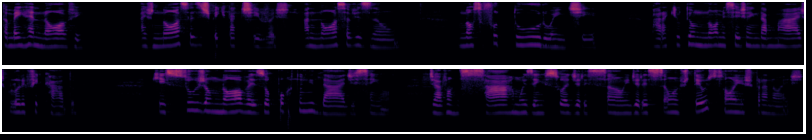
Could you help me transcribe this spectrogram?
também renove as nossas expectativas, a nossa visão, o nosso futuro em Ti, para que o Teu nome seja ainda mais glorificado, que surjam novas oportunidades, Senhor, de avançarmos em Sua direção, em direção aos Teus sonhos para nós,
